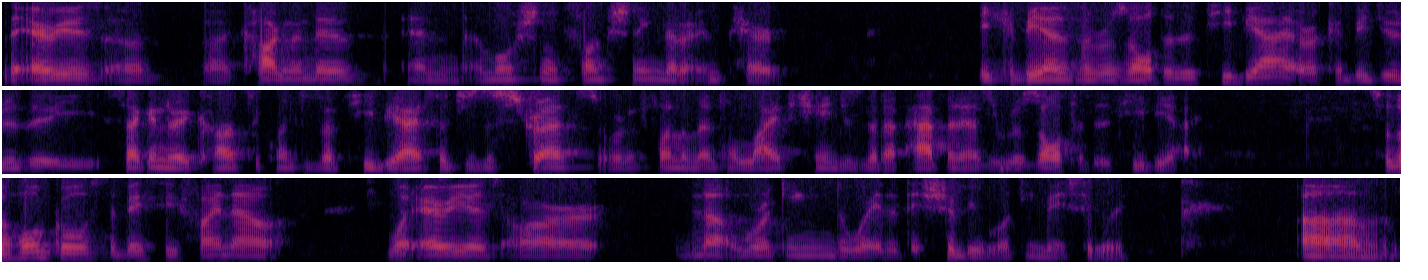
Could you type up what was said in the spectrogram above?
the areas of uh, cognitive and emotional functioning that are impaired. It could be as a result of the TBI, or it could be due to the secondary consequences of TBI, such as the stress or the fundamental life changes that have happened as a result of the TBI. So the whole goal is to basically find out what areas are not working the way that they should be working, basically. Um,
